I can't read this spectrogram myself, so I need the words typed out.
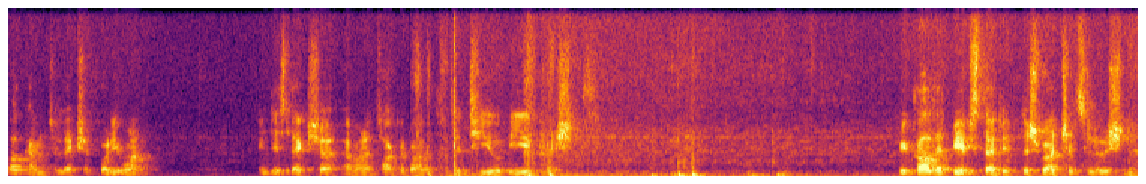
Welcome to lecture 41. In this lecture, I want to talk about the TOV equations. Recall that we have studied the Schwarzschild solution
